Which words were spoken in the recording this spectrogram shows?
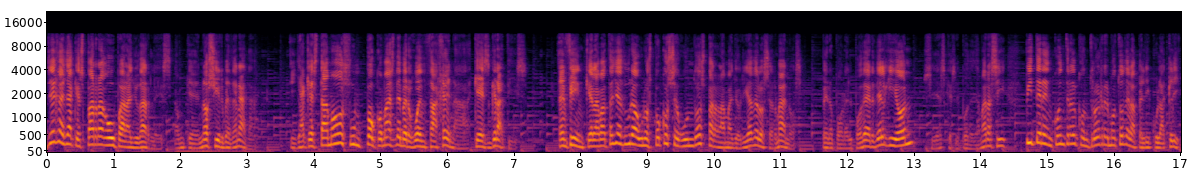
Llega Jack Sparrow para ayudarles, aunque no sirve de nada. Y ya que estamos, un poco más de vergüenza ajena, que es gratis. En fin, que la batalla dura unos pocos segundos para la mayoría de los hermanos, pero por el poder del guion, si es que se puede llamar así, Peter encuentra el control remoto de la película Click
